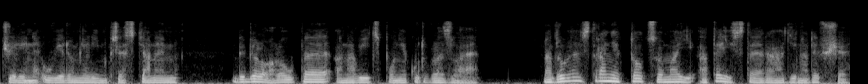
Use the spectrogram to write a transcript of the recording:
čili neuvědomělým křesťanem, by bylo hloupé a navíc poněkud vlezlé. Na druhé straně to, co mají ateisté rádi nade vše,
